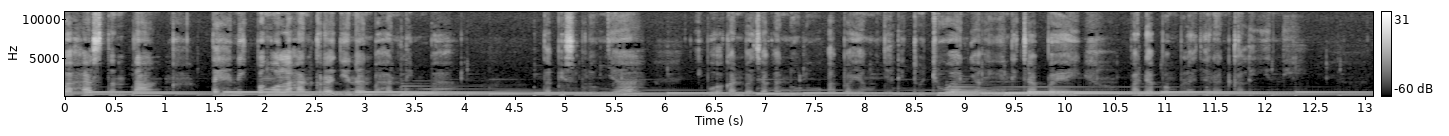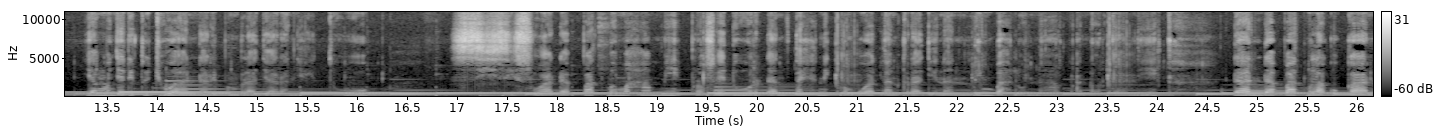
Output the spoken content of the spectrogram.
membahas tentang teknik pengolahan kerajinan bahan limbah tapi sebelumnya, Ibu akan bacakan dulu apa yang menjadi tujuan yang ingin dicapai pada pembelajaran kali ini. Yang menjadi tujuan dari pembelajaran yaitu siswa dapat memahami prosedur dan teknik pembuatan kerajinan limbah lunak anorganik dan dapat melakukan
